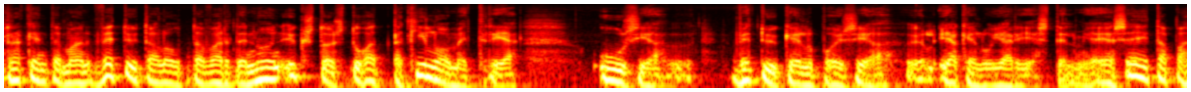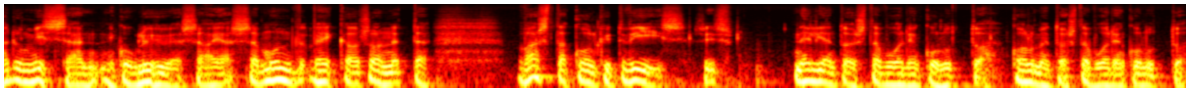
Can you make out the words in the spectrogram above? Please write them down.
rakentamaan vetytaloutta varten noin 11 000 kilometriä uusia vetykelpoisia jakelujärjestelmiä. Ja se ei tapahdu missään niin kuin lyhyessä ajassa. Mun veikkaus on, että vasta 35, siis 14 vuoden kuluttua, 13 vuoden kuluttua,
